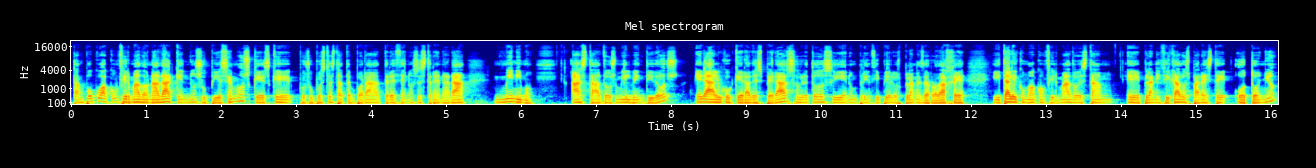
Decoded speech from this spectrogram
tampoco ha confirmado nada que no supiésemos, que es que, por supuesto, esta temporada 13 nos estrenará mínimo hasta 2022. Era algo que era de esperar, sobre todo si en un principio los planes de rodaje y tal y como ha confirmado están eh, planificados para este otoño.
